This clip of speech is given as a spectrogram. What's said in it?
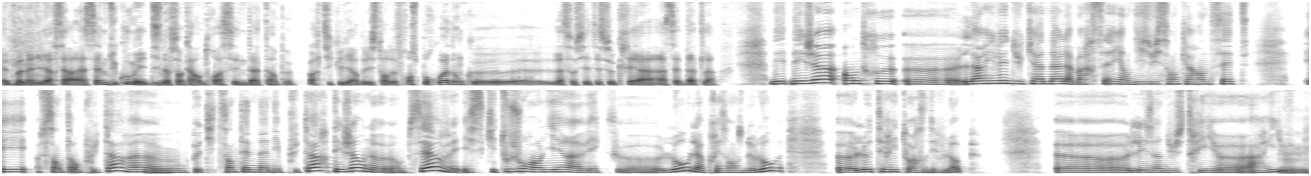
Et bon anniversaire à la SEM, du coup, mais 1943, c'est une date un peu particulière de l'histoire de France. Pourquoi donc euh, la société se crée à, à cette date-là? Déjà, entre euh, l'arrivée du canal à Marseille en 1847 et 100 ans plus tard, hein, mmh. une petite centaine d'années plus tard, déjà on observe, et ce qui est toujours en lien avec euh, l'eau, la présence de l'eau, euh, le territoire se développe, euh, les industries arrivent mmh.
